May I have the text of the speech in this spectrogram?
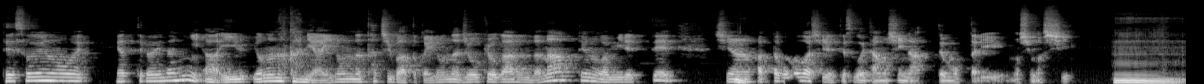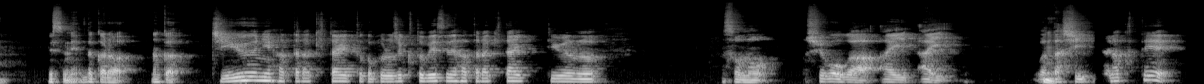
で、そういうのをやってる間に、あ、い世の中にはいろんな立場とかいろんな状況があるんだなっていうのが見れて、知らなかったことが知れてすごい楽しいなって思ったりもしますし。うん。ですね。だから、なんか、自由に働きたいとか、プロジェクトベースで働きたいっていうの、その、主語が愛、愛、私じゃなくて、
